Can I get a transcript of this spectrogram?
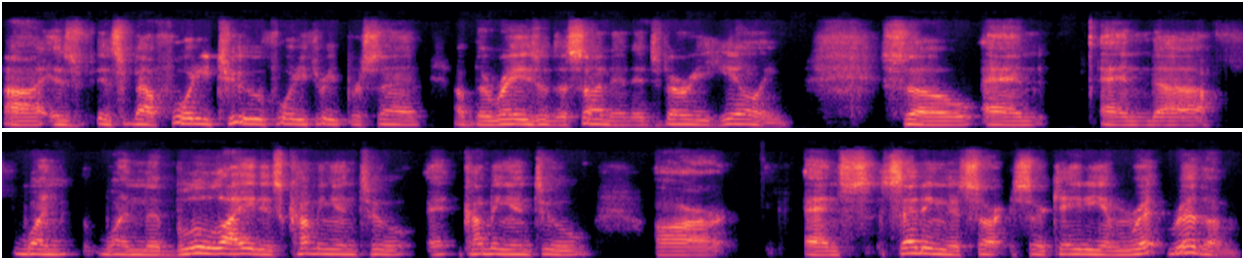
uh, is it's about 42, 43 percent of the rays of the sun, and it's very healing. So and and uh, when when the blue light is coming into eh, coming into our and setting the circadian rhythm.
